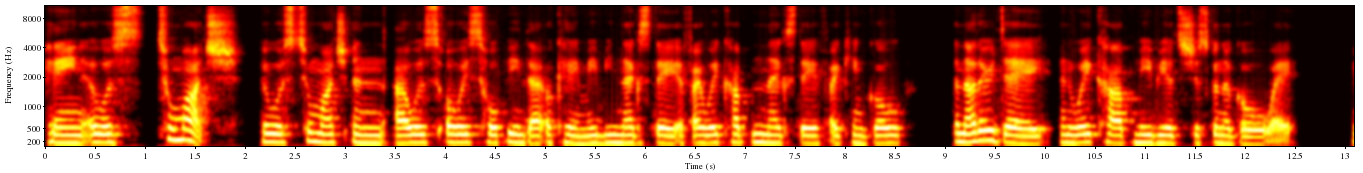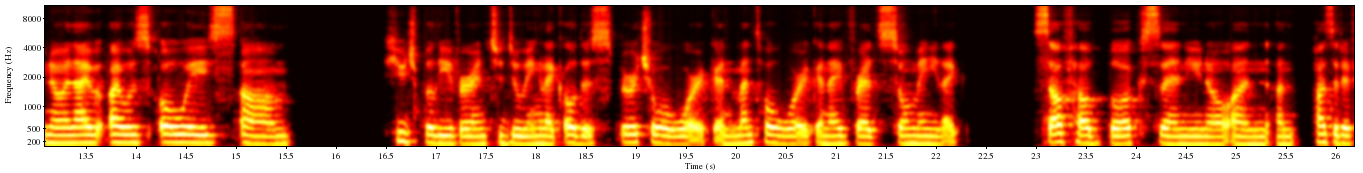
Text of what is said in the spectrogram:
pain. It was too much. It was too much. And I was always hoping that, okay, maybe next day, if I wake up next day, if I can go another day and wake up, maybe it's just going to go away. You know, and I, I was always, um, huge believer into doing like all this spiritual work and mental work. And I've read so many like self-help books and you know on on positive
